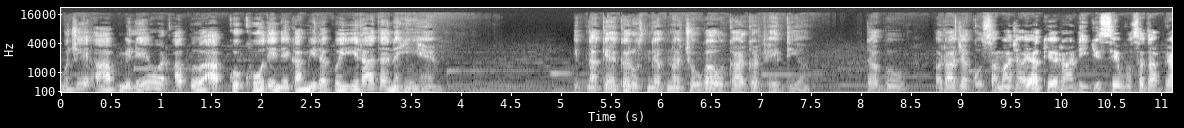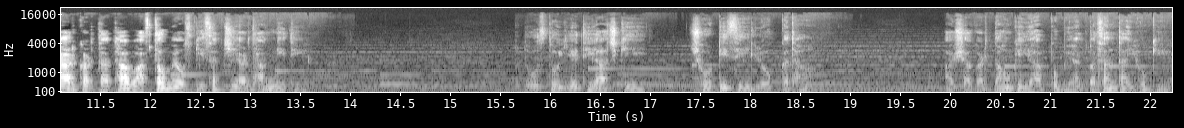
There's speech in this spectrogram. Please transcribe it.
मुझे आप मिले और अब आपको खो देने का मेरा कोई इरादा नहीं है। इतना कहकर उसने अपना चोगा उतार कर फेंक दिया। तब राजा को समझ आया कि रानी जिससे वो सदा प्यार करता था, वास्तव में उसकी सच्ची अर्धांगनी थी। तो दोस्तों, ये थी आज की छोटी सी लोक कथा आशा करता हूँ कि यह आपको बेहद पसंद आई होगी।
